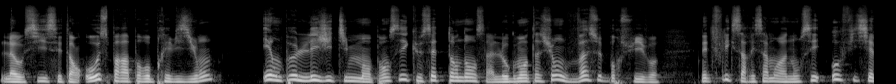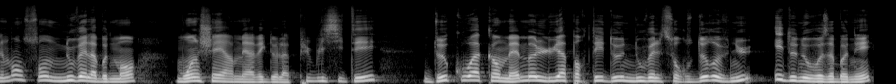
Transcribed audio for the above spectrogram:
Là aussi, c'est en hausse par rapport aux prévisions. Et on peut légitimement penser que cette tendance à l'augmentation va se poursuivre. Netflix a récemment annoncé officiellement son nouvel abonnement, moins cher mais avec de la publicité, de quoi quand même lui apporter de nouvelles sources de revenus et de nouveaux abonnés.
